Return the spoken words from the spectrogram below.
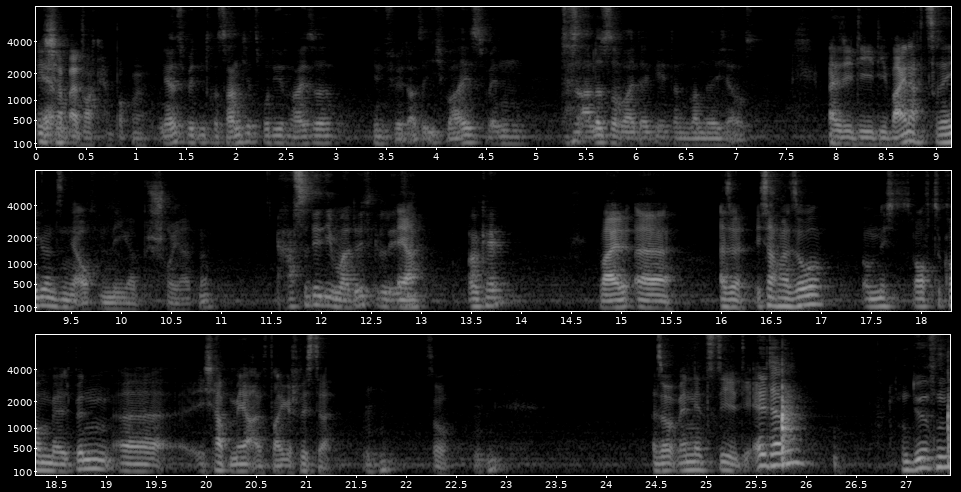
Ich Ja. habe einfach keinen Bock mehr. Ja, es wird interessant jetzt, wo die Reise hinführt. Also ich weiß, wenn das alles so weitergeht, dann wandere ich aus. Also die, die, die Weihnachtsregeln sind ja auch mega bescheuert, ne? Hast du dir die mal durchgelesen? Ja. Okay. Weil, äh, also ich sag mal so, um nicht drauf zu kommen, wer ich bin, äh, ich habe mehr als drei Geschwister. So. Also wenn jetzt die, die Eltern dürfen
